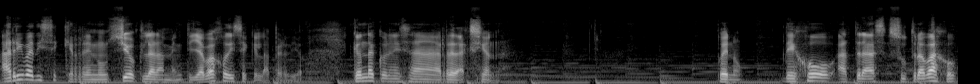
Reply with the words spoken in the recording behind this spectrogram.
Arriba dice que renunció claramente y abajo dice que la perdió. ¿Qué onda con esa redacción? Bueno, dejó atrás su trabajo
